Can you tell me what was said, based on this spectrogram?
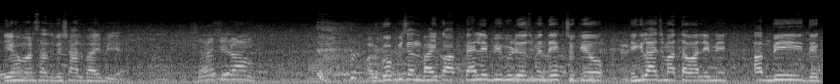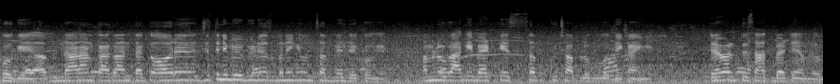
ये हमारे साथ विशाल भाई भी है। जय श्री राम। और गोपीचंद भाई को आप पहले भी वीडियोस में देख चुके हो हिंगलाज माता वाली में अब भी देखोगे अब नारायण काकान तक और जितनी भी वीडियोस बनेंगे उन सब में देखोगे। हम लोग आगे बैठ के सब कुछ आप लोगों को दिखाएँगे। ड्राइवर के साथ बैठे हैं हम लोग।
